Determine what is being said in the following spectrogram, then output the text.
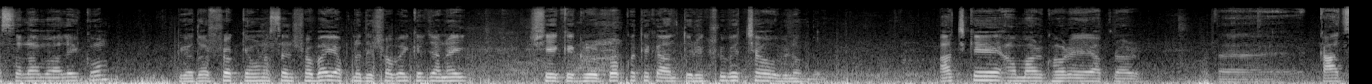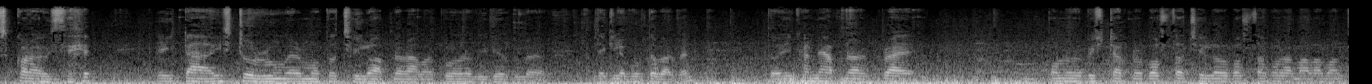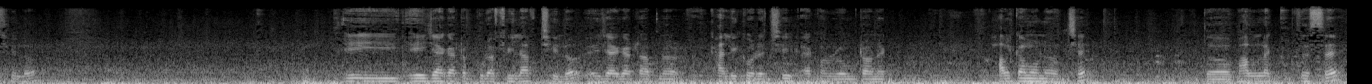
আসসালামু আলাইকুম। প্রিয় দর্শক, কেমন আছেন সবাই? আপনাদের সবাইকে জানাই শেখ এগ্রোর পক্ষ থেকে আন্তরিক শুভেচ্ছা ও অভিনন্দন। আজকে আমার ঘরে আপনার কাজ করা হয়েছে। এইটা স্টোর রুমের মতো ছিল। আপনারা আমার পুরোনো ভিডিওগুলো দেখলে বলতে পারবেন। তো এখানে আপনার প্রায় পনেরো বিশটা আপনার বস্তা ছিল, বস্তা ভরা মালামাল ছিল। এই এই জায়গাটা পুরো ফিল আপ ছিল। এই জায়গাটা আপনার খালি করেছি। এখন রুমটা অনেক হালকা মনে হচ্ছে। তো ভালো লাগতেছে।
